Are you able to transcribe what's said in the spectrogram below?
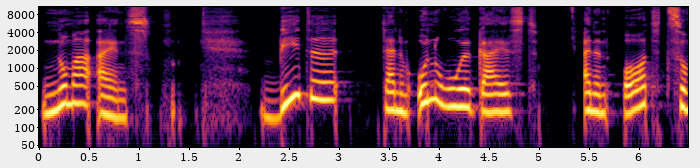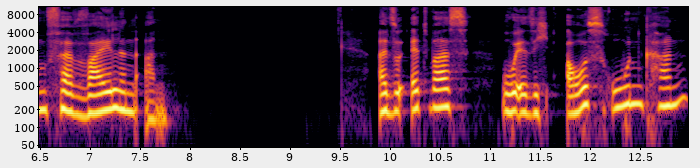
Nummer eins. Biete deinem Unruhegeist einen Ort zum Verweilen an. Also etwas, wo er sich ausruhen kann,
